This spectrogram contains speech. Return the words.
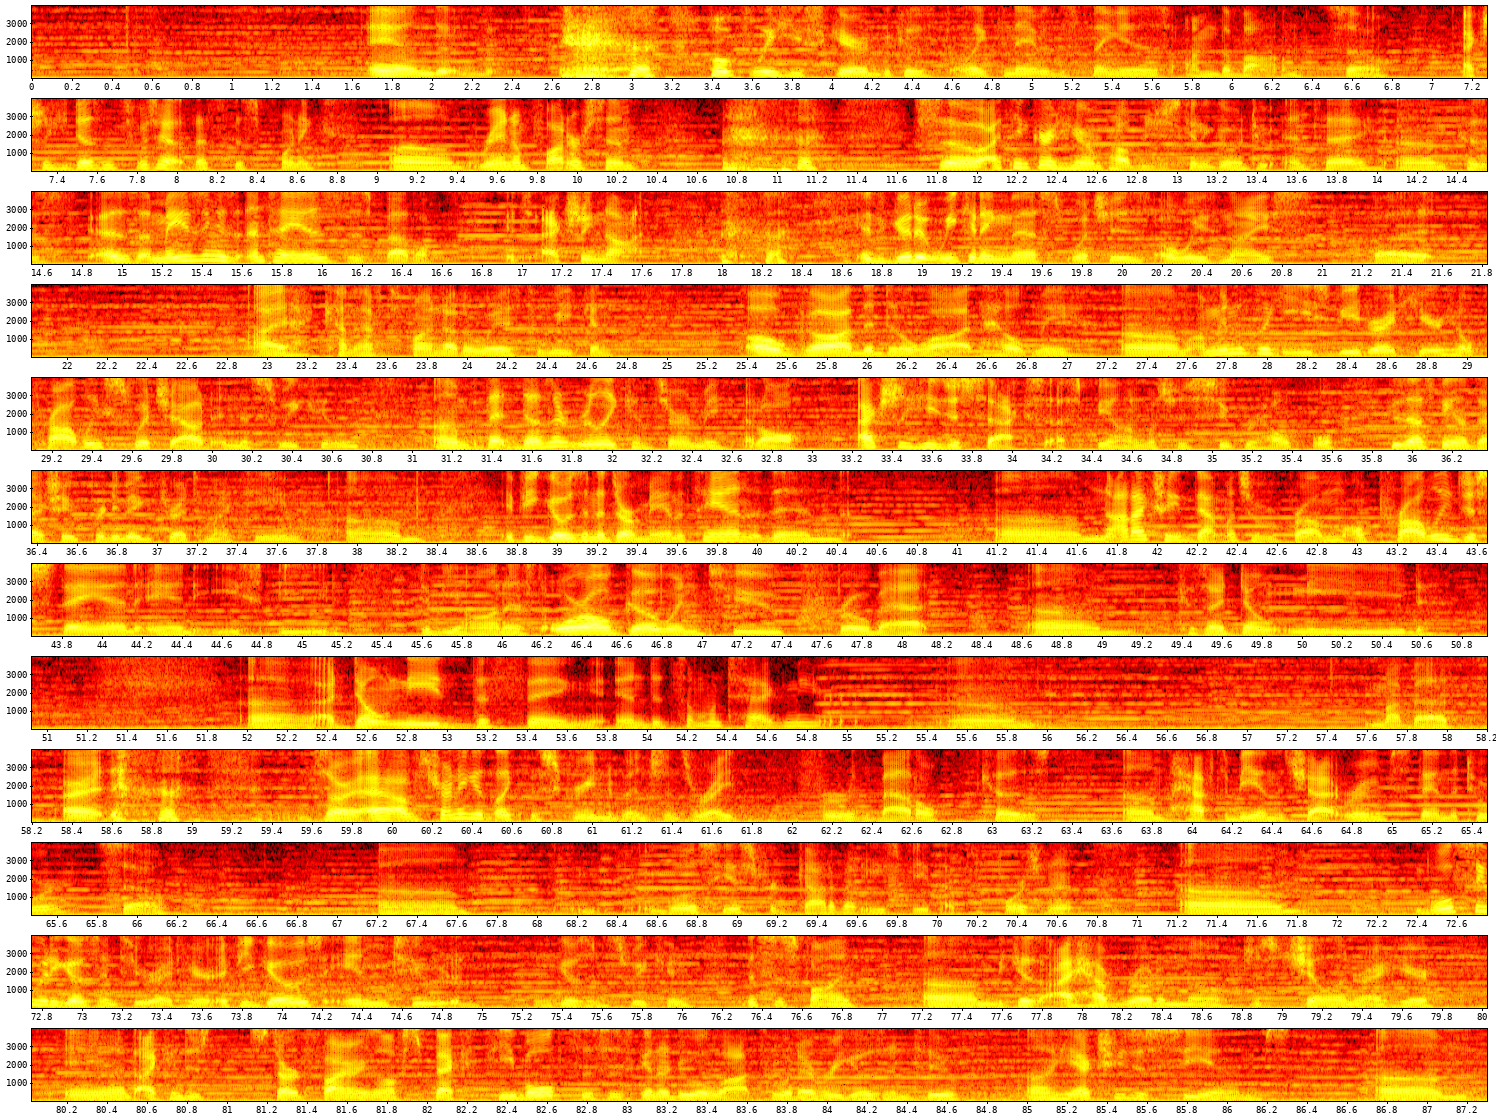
and hopefully he's scared because like the name of this thing is I'm the bomb. So actually he doesn't switch out. That's disappointing. Um, random fodder sim. so I think right here I'm probably just going to go into Entei because um, as amazing as Entei is this battle, it's actually not. it's good at weakening this, which is always nice, but I kind of have to find other ways to weaken. Oh god, that did a lot. Help me. Um, I'm going to click E-Speed right here. He'll probably switch out into Suicune, um, but that doesn't really concern me at all. Actually, he just sacks Espeon, which is super helpful, because Espeon's actually a pretty big threat to my team. Um, if he goes into Darmanitan, then um, not actually that much of a problem. I'll probably just stay in and E-Speed, to be honest, or I'll go into Crobat, because um, I don't need... Uh, I don't need the thing. And did someone tag me? Or um, my bad. Alright. Sorry, I, I, was trying to get like the screen dimensions right for the battle because um, have to be in the chat room to stay in the tour. So, um, Glosius forgot about E-Speed. That's unfortunate. Um, we'll see what he goes into right here. If he goes into he goes into Suicune, this is fine um, because I have Rotom just chilling right here and I can just start firing off Specs T-Bolts. This is going to do a lot to whatever he goes into. Uh, he actually just CMs. Um,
